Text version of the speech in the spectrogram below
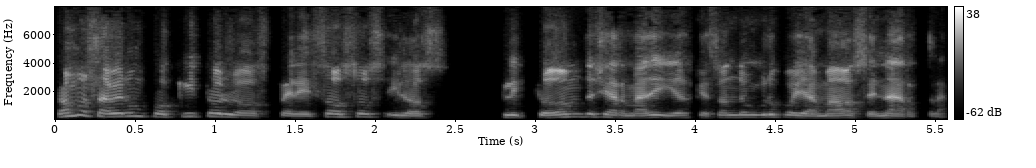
Vamos a ver un poquito los perezosos y los cliptodontes y armadillos, que son de un grupo llamado Cenartra.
